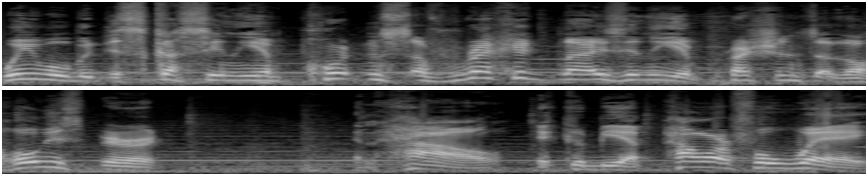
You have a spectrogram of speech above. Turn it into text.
We will be discussing the importance of recognizing the impressions of the Holy Spirit and how it can be a powerful way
